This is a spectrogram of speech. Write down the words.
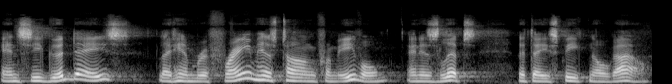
and see good days, let him refrain his tongue from evil and his lips that they speak no guile.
